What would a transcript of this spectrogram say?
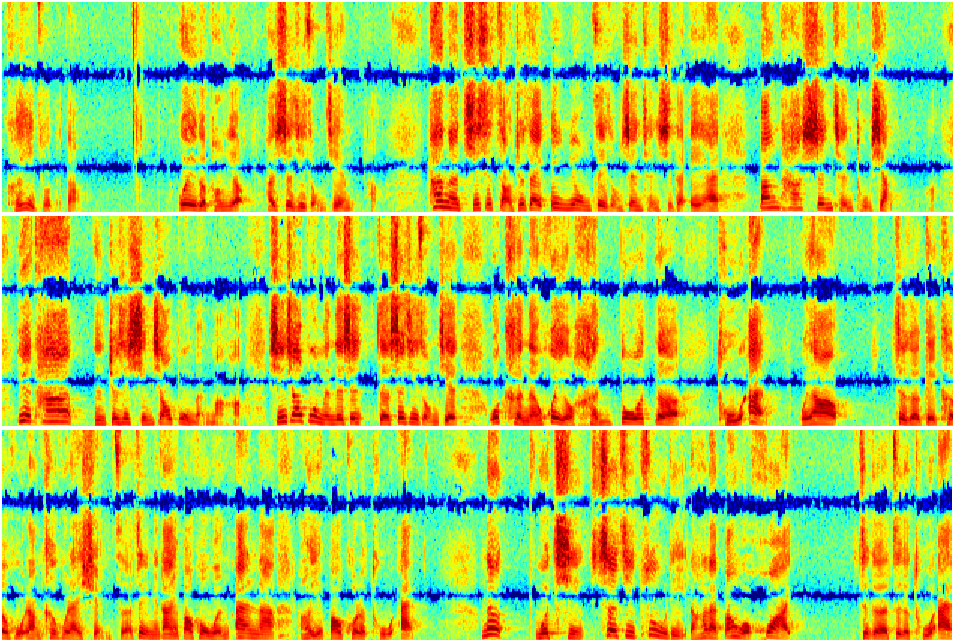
可以做得到。我有一个朋友，他是设计总监，哈，他呢其实早就在应用这种生成式的 AI，帮他生成图像，哈，因为他嗯就是行销部门嘛，哈，行销部门的设的设计总监，我可能会有很多的图案，我要这个给客户，让客户来选择，这里面当然也包括文案啦，然后也包括了图案，那我请设计助理，然后来帮我画这个这个图案。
